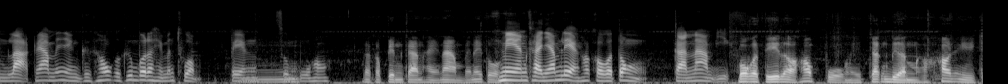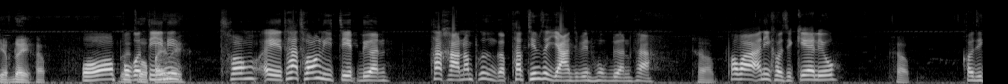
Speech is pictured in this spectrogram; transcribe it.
ำหลากน้ำนั่นอย่างคือเขาก็คือบ่ได้ให้มันท่วมแปลงอืม สมบูรณ์เขาแล้วก็เป็นการให้น้ำไปในตัวแมนค่ะย้ำแรงเขาเขาก็ต้องการน้ำอีกปกติเราเข้าปลูกนี่จักเดือนเขาเข้าอย่างนี้เก็บได้ครับโอ้โดปยกทั่วติไปนี่เลยท้องเอยถ้าท้องดีเจ็ดเดือน ถ้าขาวน้ำผึ้งกับทับทิมสยามจะเป็นหกเดือนค่ะ ครับเพราะว่าอันนี้เขาจะแก่เร็วครับ เขาจะ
